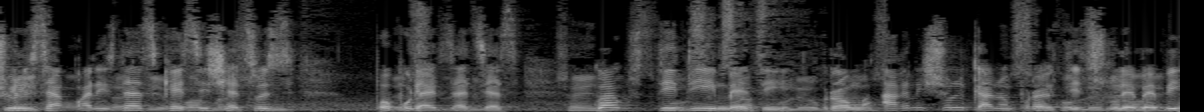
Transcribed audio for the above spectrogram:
შვილის აყვანის და სქესის შეცვლის პოპულარიზაციას. გვაქვს დიდი იმედი, რომ აღნიშნული კანონპროექტის ცვლილებები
